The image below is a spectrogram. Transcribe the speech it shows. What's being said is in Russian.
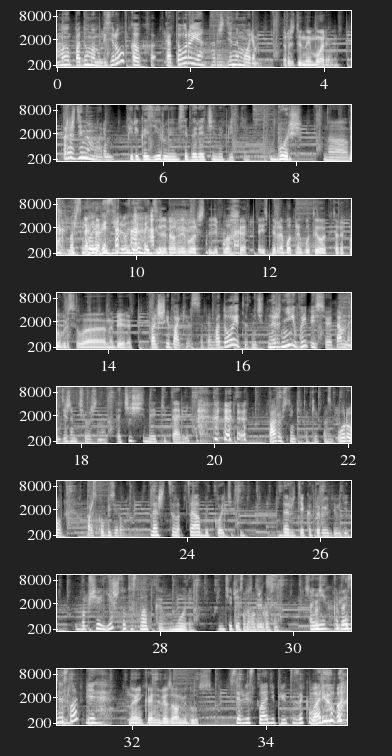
мы подумаем о газировках, которые рождены морем. Рождены морем. Рождены морем. Перегазируем все горячие напитки. Борщ на морской газированной воде. Газированный борщ, это неплохо. Из переработанных бутылок, которых выбросила на берег. Большие баки с этой водой, ты, значит, нырни, выпей все, и там найди жемчужину. Очищенные китами. Парусники такие по сбору морской газировки. Наши цабы, котики. Даже те, которые люди. Вообще, есть что-то сладкое в море? Интересный вопрос. Устрицы. Они Как разве будто- сладкие? Но я никогда не вязал медуз. В сервис-плане пьют из аквариума.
